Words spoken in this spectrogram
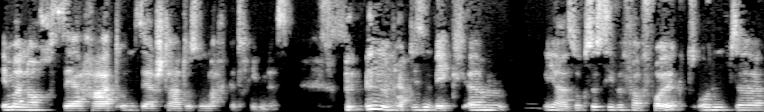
immer noch sehr hart und sehr status- und machtgetrieben ist. und habe diesen Weg ähm, ja sukzessive verfolgt und äh,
